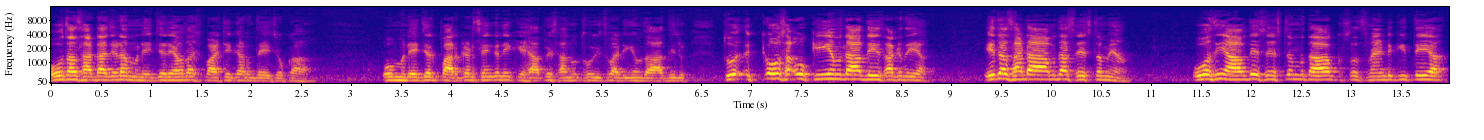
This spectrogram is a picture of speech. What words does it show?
ਉਹ ਤਾਂ ਸਾਡਾ ਜਿਹੜਾ ਮੈਨੇਜਰ ਆ, ਉਹਦਾ ਸਪਸ਼ਟੀਕਰਨ ਦੇ ਚੁੱਕਾ। ਉਹ ਮੈਨੇਜਰ ਪ੍ਰਗਟ ਸਿੰਘ ਨੇ ਕਿਹਾ ਵੀ ਸਾਨੂੰ ਥੋੜੀ ਤੁਹਾਡੀ ਇਮਦਾਦ ਦੀ ਲੋ- ਤੋ ਉਹ ਸਾ- ਉਹ ਕੀ ਇਮਦਾਦ ਦੇ ਸਕਦੇ ਆ? ਇਹ ਤਾਂ ਸਾਡਾ ਆਪ ਦਾ ਸਿਸਟਮ ਆ। ਉਹ ਅਸੀਂ ਆਪ ਦੇ ਸਿਸਟਮ ਮੁਤਾਬਕ ਸਸਪੈਂਡ ਕੀਤੇ ਆ।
